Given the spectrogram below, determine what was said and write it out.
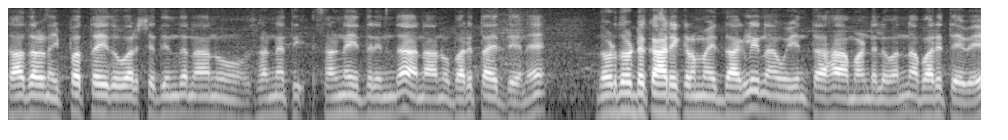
ಸಾಧಾರಣ ಇಪ್ಪತ್ತೈದು ವರ್ಷದಿಂದ ನಾನು ಸಣ್ಣ ಸಣ್ಣ ಇದರಿಂದ ನಾನು ಬರಿತಾ ಇದ್ದೇನೆ. ದೊಡ್ಡ ದೊಡ್ಡ ಕಾರ್ಯಕ್ರಮ ಇದ್ದಾಗಲಿ ನಾವು ಇಂತಹ ಮಂಡಲವನ್ನು ಬರಿತೇವೆ.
